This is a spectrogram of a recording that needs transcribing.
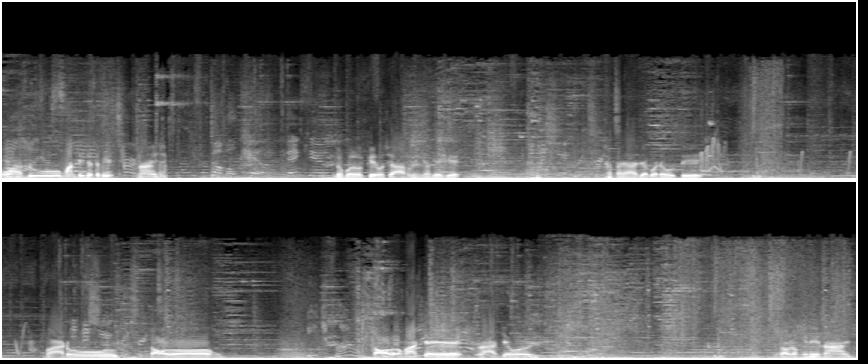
Waduh, mati dia tapi nice. Double kill si Arlingnya GG. Santai aja gua ada ulti. Waduh, tolong. Tolong Aceh, lah Aceh woi. Tolong ini nice.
